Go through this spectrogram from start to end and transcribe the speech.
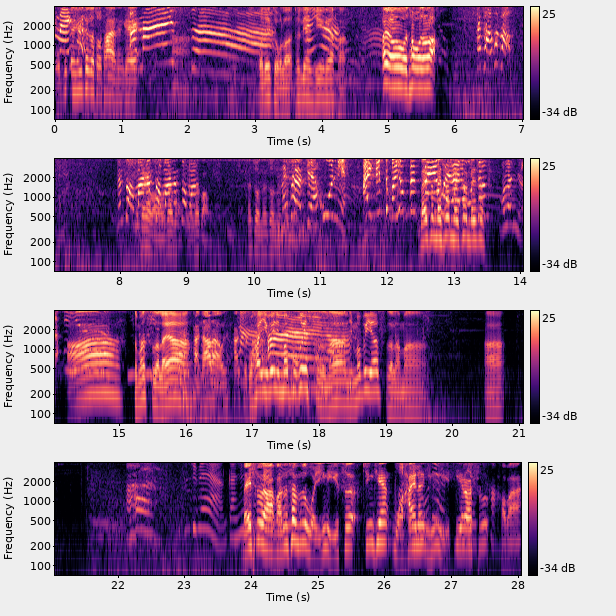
我不相信这个头他还能开。啊，nice 啊！我得，走了，这练筋有点狠。哎呦，我操我操！快跑快跑！能走吗？能走吗？能走吗？能走能走能走。没事，姐护你。哎，你怎么又被没事没事没事没事我真服了你了。啊！怎么死了呀他了，我死。我还以为你们不会死哎呢，呀你们不也死了吗？啊，哎，随便，感觉没事啊，反正上次我赢你一次，今天我还能赢你第二次，好吧？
